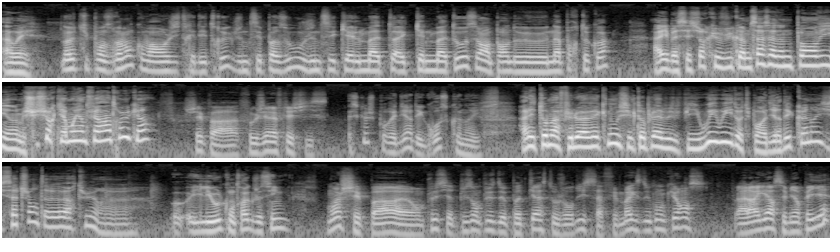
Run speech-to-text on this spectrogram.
Ah ouais. Non, tu penses vraiment qu'on va enregistrer des trucs, je ne sais pas où, je ne sais quel matos, avec quel matos, en parlant de n'importe quoi? Ah oui, bah c'est sûr que vu comme ça, ça donne pas envie, hein. Mais je suis sûr qu'il y a moyen de faire un truc, hein. Je sais pas, faut que j'y réfléchisse. Est-ce que je pourrais dire des grosses conneries Allez Thomas, fais-le avec nous s'il te plaît. Et puis oui, oui, toi tu pourras dire des conneries si ça te chante, euh, Arthur. euh. Oh, Il est où le contrat que je signe? Moi, je sais pas, euh, en plus, il y a de plus en plus de podcasts aujourd'hui, ça fait max de concurrence. À la rigueur, c'est bien payé?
